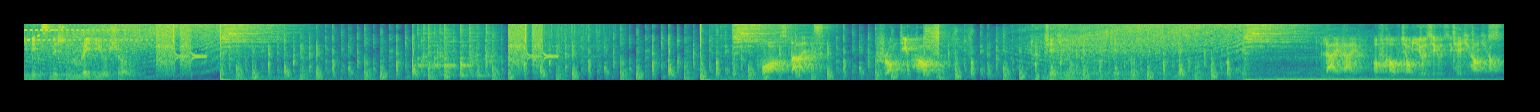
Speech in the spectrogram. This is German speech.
Die Mix Mission Radio Show. More styles. From deep house To Techno. live, live auf Raute Music Tech House.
